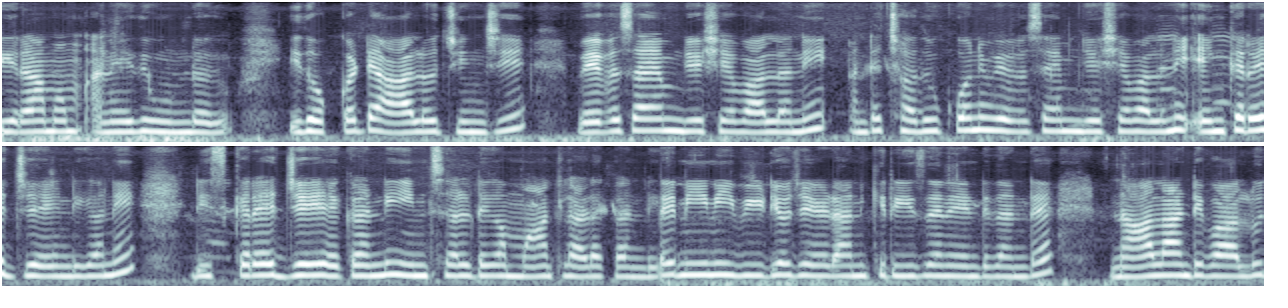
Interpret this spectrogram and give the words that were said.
విరామం అనేది ఉండదు. ఇది ఒక్కటే ఆలోచించి వ్యవసాయం చేసే వాళ్ళని అంటే చదువుకొని వ్యవసాయం చేసే వాళ్ళని ఎంకరేజ్ చేయండి. కానీ డిస్కరేజ్ చేయకండి ఇన్సల్ట్గా మాట్లాడకండి. నేను ఈ వీడియో చేయడానికి రీజన్ ఏంటిదంటే నాలాంటి వాళ్ళు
